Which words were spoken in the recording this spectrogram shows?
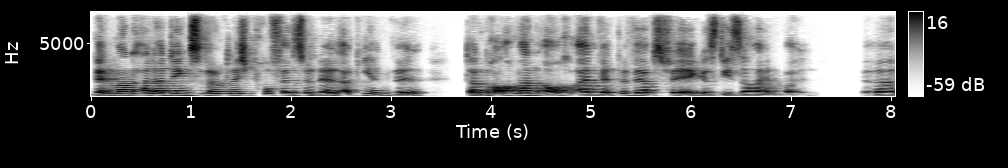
Wenn man allerdings wirklich professionell agieren will, dann braucht man auch ein wettbewerbsfähiges Design, weil äh,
